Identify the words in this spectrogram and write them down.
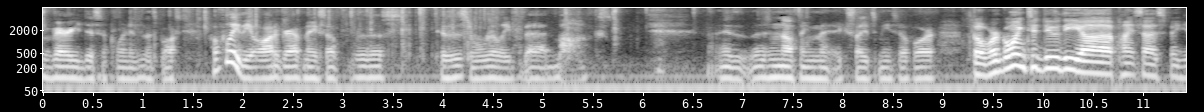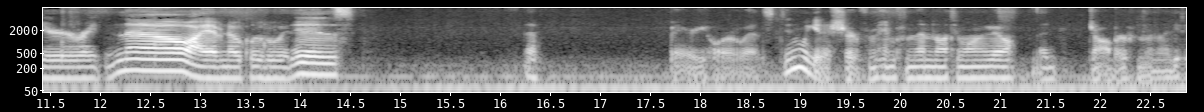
very disappointed in this box. Hopefully the autograph makes up for this because it's a really bad box. There's nothing that excites me so far. But we're going to do the uh, pint-sized figure right now. I have no clue who it is. Barry Horowitz. Didn't we get a shirt from him from them not too long ago? The jobber from the 90s.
